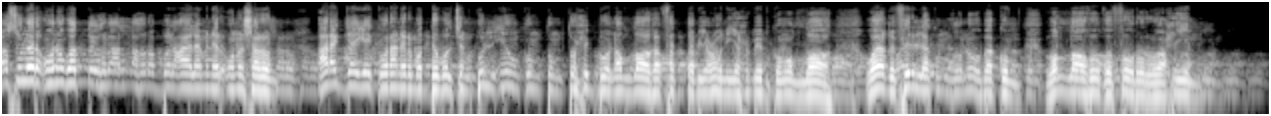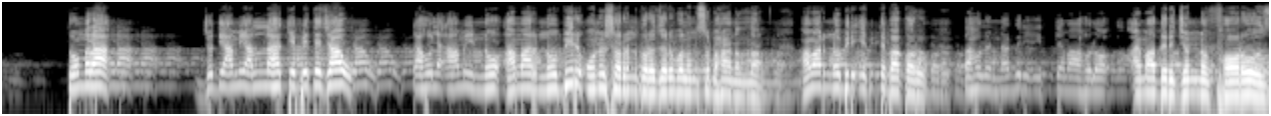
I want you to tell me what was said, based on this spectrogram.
রসুলের অনুগত্যই হলো আল্লাহ রাব্বুল আলামিনের অনুসরণ। আরেক জায়গায় কোরআনের মধ্যে বলছেন, কুল ইন কুনতুম তুহিব্বুনাল্লাহ ফাত্তাবিউনি ইউহিব্বুকুমুল্লাহ ওয়া ইয়াগফির লাকুম যুনুবাকুম ওয়াল্লাহু গফুরুর রহিম। তোমরা যদি আমি আল্লাহকে পেতে চাও তাহলে আমি আমার নবীর অনুসরণ করো, জোরে বলুন, সুবহানাল্লাহ। আমার নবীর ইত্তেবা করো। তাহলে নবীর ইত্তেমা হলো আমাদের জন্য ফরজ,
